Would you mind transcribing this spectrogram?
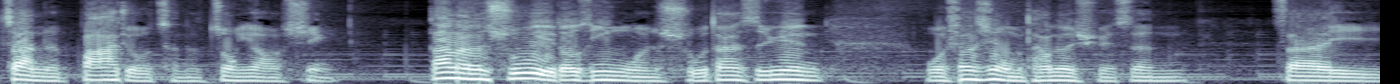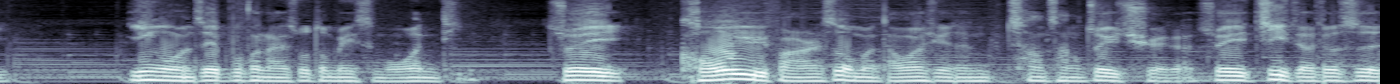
占了八九成的重要性，当然书也都是英文书，但是因为我相信我们台湾的学生在英文这部分来说都没什么问题，所以口语反而是我们台湾学生常常最缺的。所以记得就是，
